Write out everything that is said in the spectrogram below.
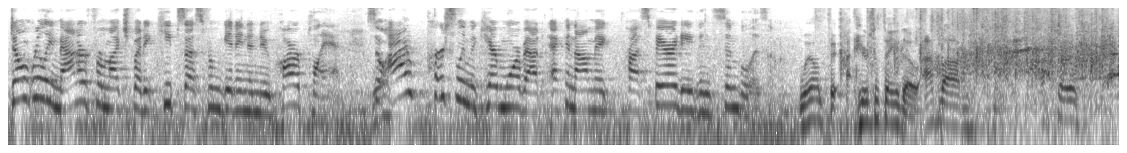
don't really matter for much, but it keeps us from getting a new car plan. So I personally would care more about economic prosperity than symbolism. Well, here's the thing, though. I've, um, I've served.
